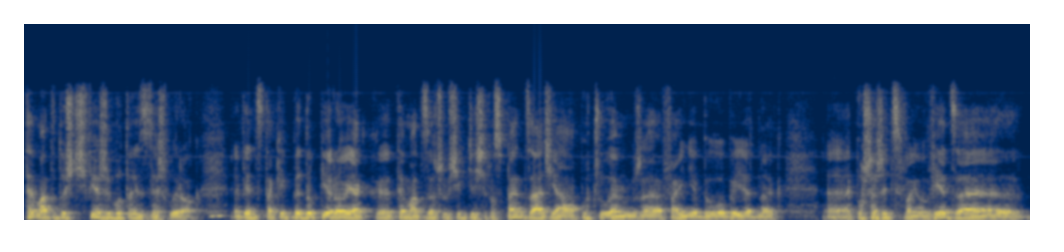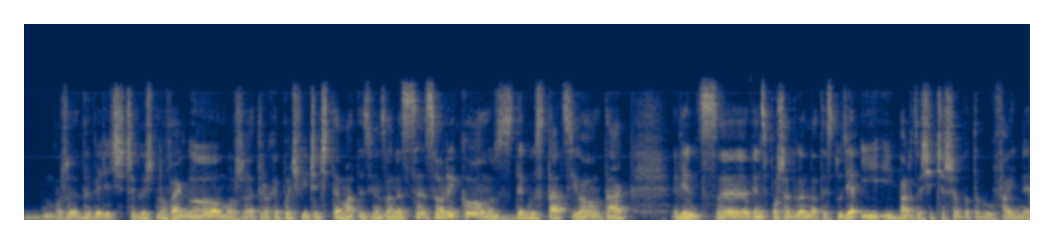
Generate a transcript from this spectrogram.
temat dość świeży, bo to jest zeszły rok. Więc tak jakby dopiero jak temat zaczął się gdzieś rozpędzać, ja poczułem, że fajnie byłoby jednak e, poszerzyć swoją wiedzę, może dowiedzieć się czegoś nowego, może trochę poćwiczyć tematy związane z sensoryką, z degustacją, tak? Więc, e, więc poszedłem na te studia i, i bardzo się cieszę, bo to był fajny,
